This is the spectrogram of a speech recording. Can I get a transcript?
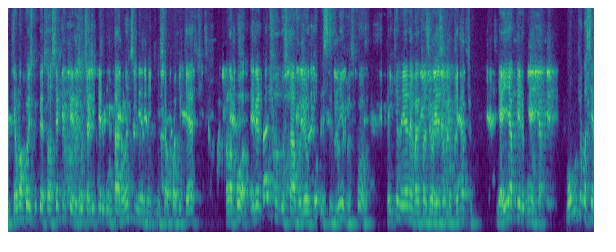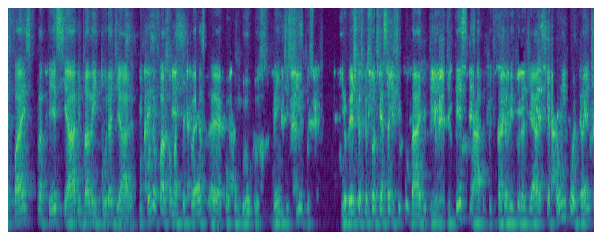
E tem uma coisa que o pessoal sempre pergunta, já me perguntaram antes mesmo de iniciar o podcast, fala, pô, é verdade que o Gustavo leu todos esses livros? Pô, tem que ler, né? Vai fazer o resumo cast. E aí a pergunta, como que você faz para ter esse hábito da leitura diária? E quando eu faço a masterclass é, com, com, grupos bem distintos, eu vejo que as pessoas têm essa dificuldade de, de, ter esse hábito de fazer a leitura diária, que é tão importante,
